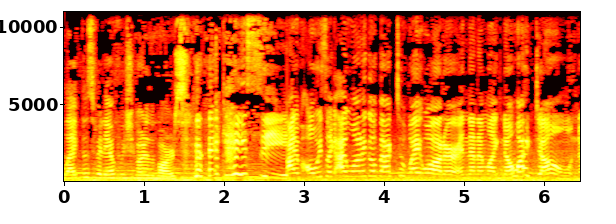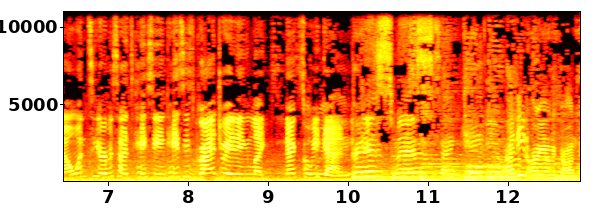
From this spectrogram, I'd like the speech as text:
like this video if we should go to the bars. Casey. I'm always like, I want to go back to Whitewater. And then I'm like, no, I don't. No one's here besides Casey. And Casey's graduating like next weekend. Christmas. I need Ariana Grande.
